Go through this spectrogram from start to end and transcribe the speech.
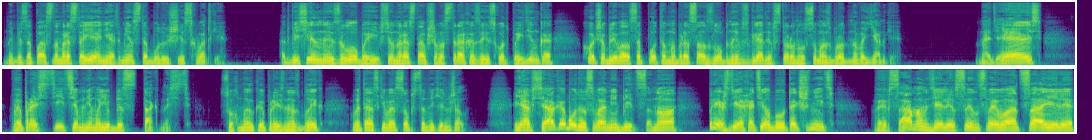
на безопасном расстоянии от места будущей схватки. От бессильной злобы и все нараставшего страха за исход поединка Ходж обливался потом и бросал злобные взгляды в сторону сумасбродного Янки. «Надеюсь, вы простите мне мою бестактность», — с ухмылкой произнес Блейк, вытаскивая собственный кинжал. «Я всяко буду с вами биться, но прежде я хотел бы уточнить, вы в самом деле сын своего отца или...»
